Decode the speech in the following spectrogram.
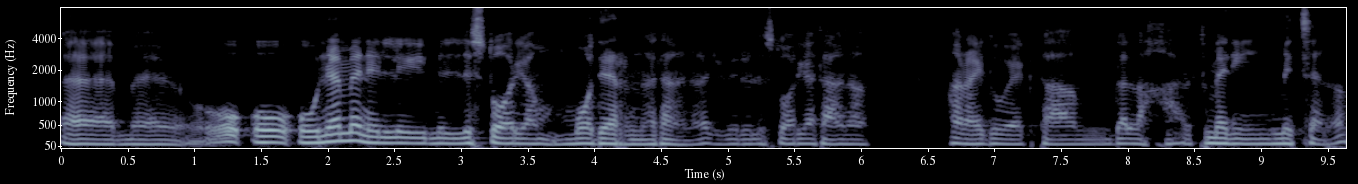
Ehm, u nemmen illi mill-istorja moderna tagħna, ġifieri l-istorja tagħna ħanajdu hekk ta' dal-aħħar 80 sena,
